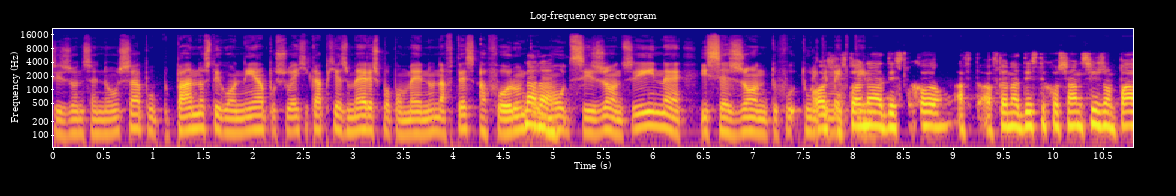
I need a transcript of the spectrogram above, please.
seasons, εννοούσα που πάνω στη γωνία που σου έχει κάποιες μέρες που απομένουν, αυτές αφορούν ναι, το ναι. mode seasons ή είναι η σεζόν του, του Όχι, αυτό είναι, αντίστοιχο, αυτό, αυτό είναι αντίστοιχο σαν season pass,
